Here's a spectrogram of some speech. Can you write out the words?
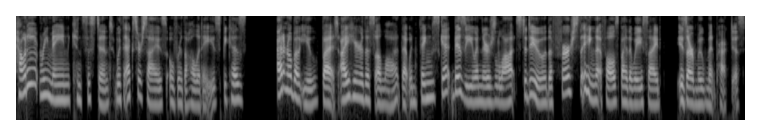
how to remain consistent with exercise over the holidays because I don't know about you, but I hear this a lot that when things get busy, when there's lots to do, the first thing that falls by the wayside is our movement practice.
